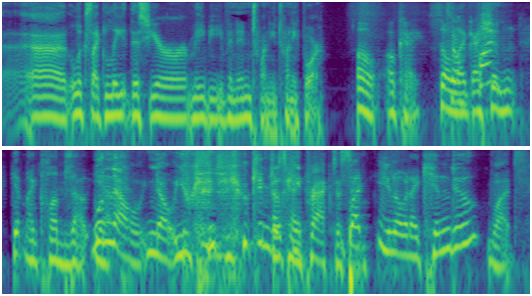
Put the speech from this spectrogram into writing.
uh, looks like late this year or maybe even in 2024. Oh, okay. So, So like I shouldn't get my clubs out Well, yet. no, no, you can you can just Okay. keep practicing. But you know what I can do? what?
